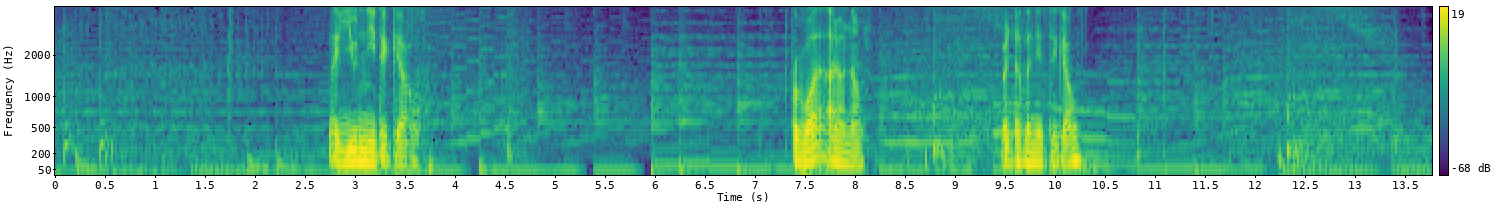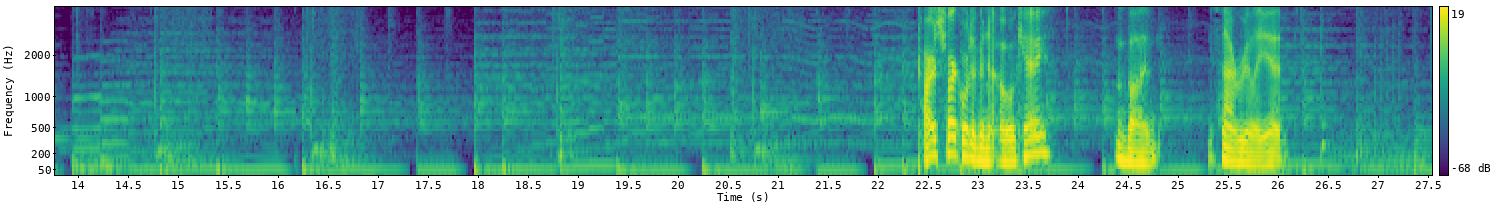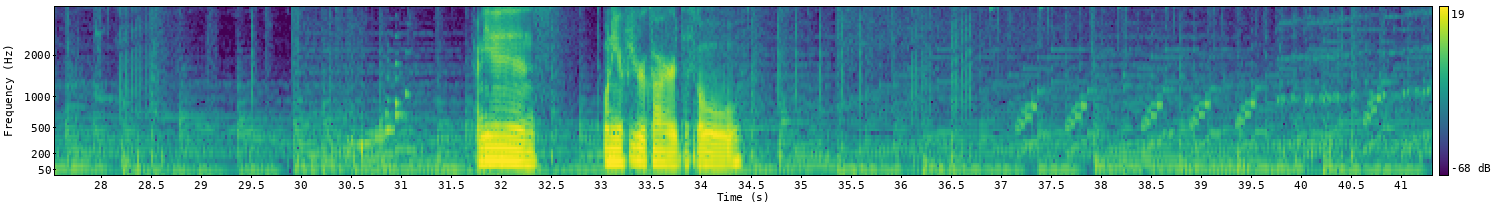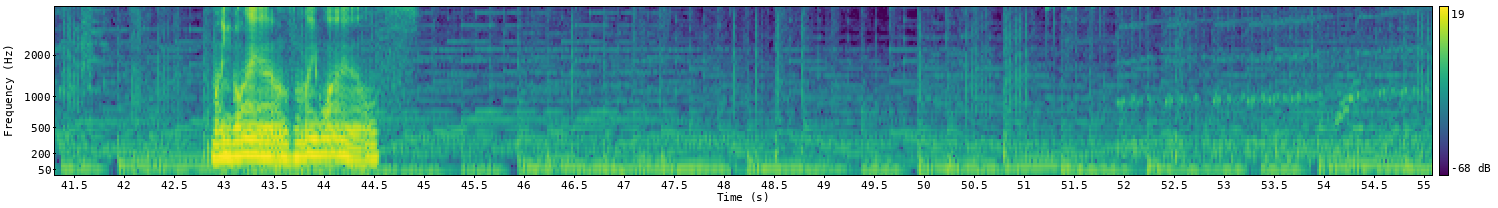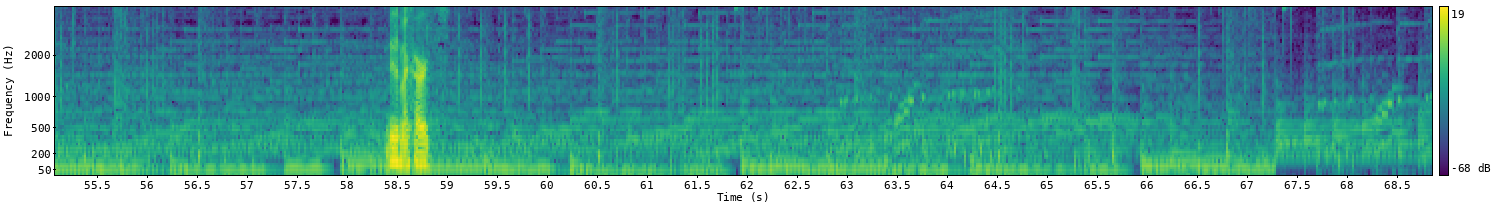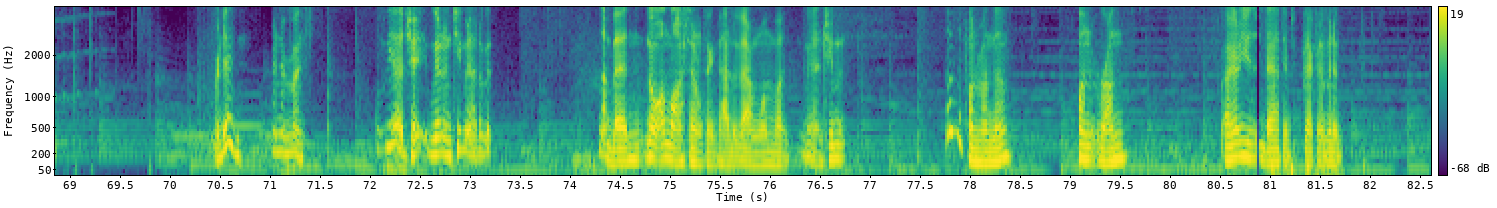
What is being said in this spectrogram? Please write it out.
Like, you need to go. For what? I don't know. But it definitely needs to go. Card Strike would have been okay, but it's not really it. Hands. 20 or fewer cards, let's go. My glass, my glass. These are my cards. We're dead. Oh, never mind. We got, we got an achievement out of it. Not bad. No unlocks, I don't think out of that one, but we got an achievement. That was a fun run, though. Fun run. I gotta use the bathroom back in a minute.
